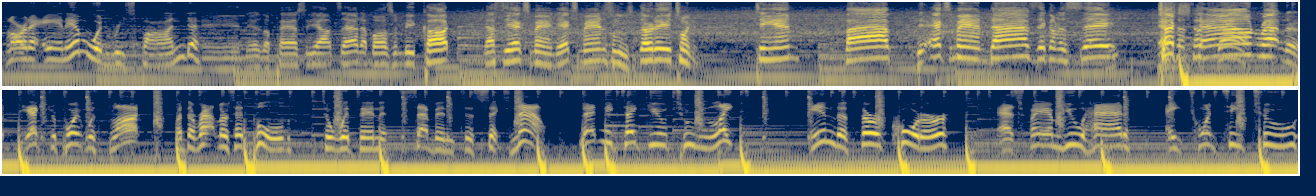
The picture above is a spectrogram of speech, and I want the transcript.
Florida A&M would respond. And there's a pass to the outside. That ball's going to be caught. That's the X-Man. The X-Man is loose. 38-20. 10, 5. The X-Man dives. They're going to say touchdown, touchdown, Rattler. The extra point was blocked, but the Rattlers had pulled to within seven to six. Now, let me take you to late in the third quarter as FAMU had a 22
